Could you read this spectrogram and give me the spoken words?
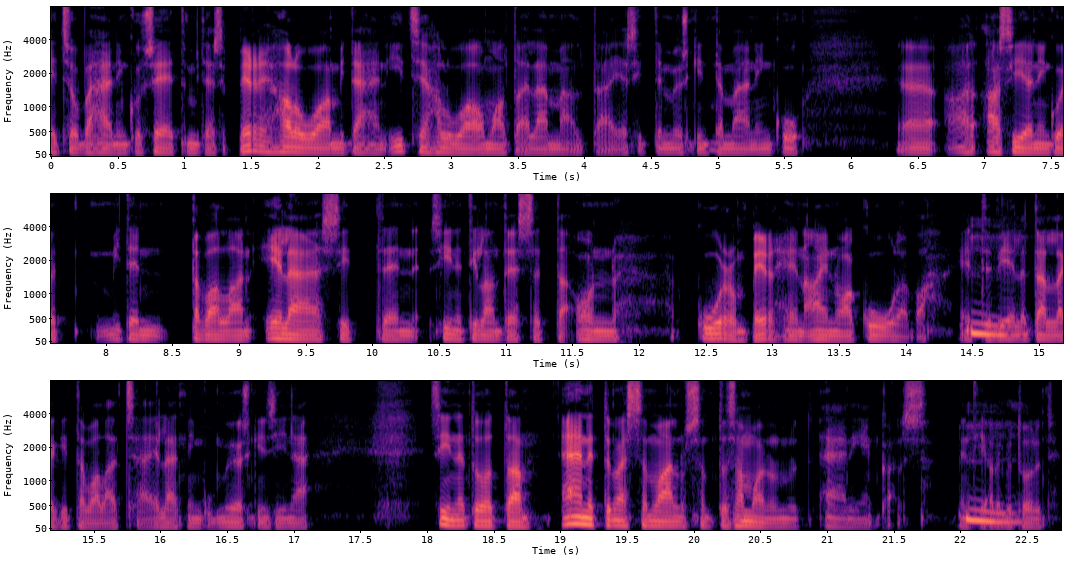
että se on vähän niin kuin se, että mitä se perhe haluaa, mitä hän itse haluaa omalta elämältään ja sitten myöskin tämä niin kuin, ä, asia, niin kuin, että miten tavallaan elää sitten siinä tilanteessa, että on kuuron perheen ainoa kuuleva. Että mm. vielä tälläkin tavalla, että sä elät niin kuin myöskin siinä, siinä tuota, äänettömässä maailmassa, mutta samoin on nyt äänien kanssa. En tiedä, mm. oliko tuo nyt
